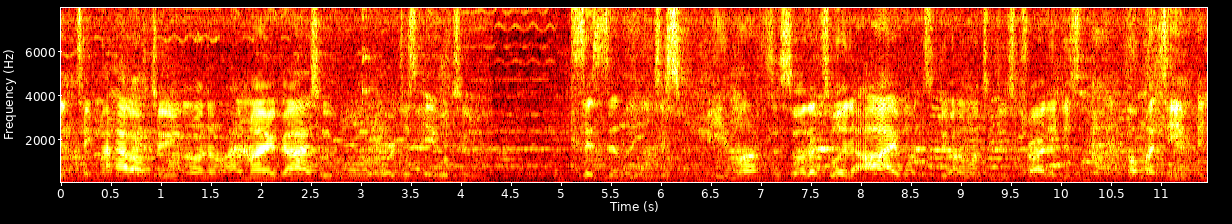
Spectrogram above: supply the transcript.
and take my hat off to. You know, and I admire guys who, who are just able to consistently just be a monster. So that's what I want to do. I want to just try to just help my team in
